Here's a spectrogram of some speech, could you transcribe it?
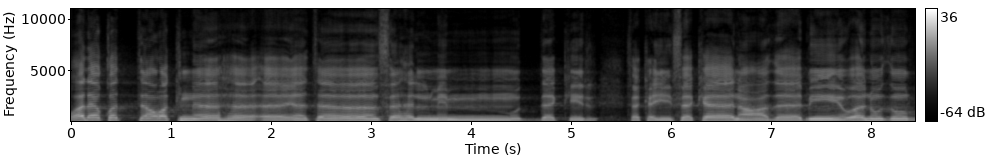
ولقد تركناها آية فهل من مدكر فكيف كان عذابي ونذر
